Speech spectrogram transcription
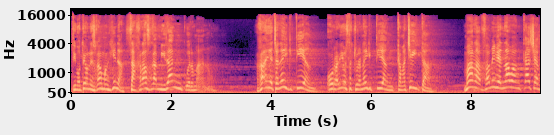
Timoteo nesgan manjina, sahrasga miranku hermano. Ganya chanayki tiyan, horarios tachuranayki tiyan, kamachita. Mana familia nawan kashan.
